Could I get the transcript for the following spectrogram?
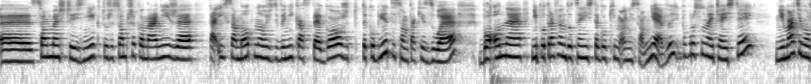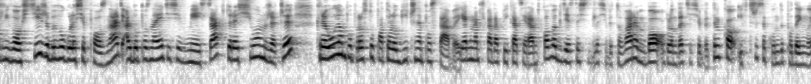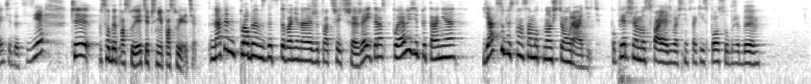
e, są mężczyźni, którzy są przekonani, że ta ich samotność wynika z tego, że te kobiety są takie złe, bo one nie potrafią docenić tego, kim oni są. Nie, po prostu najczęściej nie macie możliwości, żeby w ogóle się poznać, albo poznajecie się w miejscach, które siłą rzeczy kreują po prostu patologiczne postawy, jak na przykład aplikacje randkowe, gdzie jesteście dla siebie towarem, bo oglądacie siebie tylko i w 3 sekundy podejmujecie decyzję, czy sobie pasujecie, czy nie pasujecie. Na ten problem zdecydowanie należy patrzeć szerzej i teraz pojawia się pytanie, jak sobie z tą samotnością radzić? Po pierwsze, ją oswajać właśnie w taki sposób, żeby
